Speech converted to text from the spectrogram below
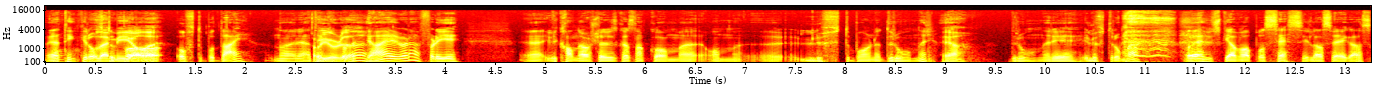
Og jeg tenker ofte på, ofte på deg. Når jeg Og gjør du det? Ja, jeg gjør det. Fordi eh, vi kan jo avsløre vi skal snakke om, eh, om uh, luftbårne droner. ja. Droner i, i luftrommet. og jeg husker jeg var på CES i Las Vegas,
